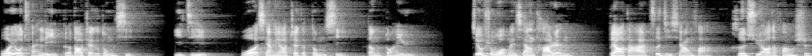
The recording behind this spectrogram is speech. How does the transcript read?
我有权利得到这个东西，以及我想要这个东西等短语，就是我们向他人表达自己想法和需要的方式。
